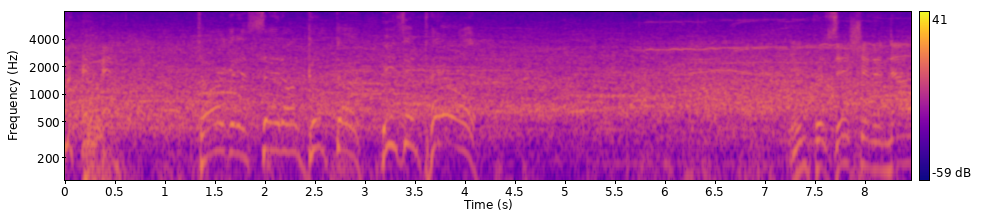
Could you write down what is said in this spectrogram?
man. Target is set on Gunther. He's in peril. In position and now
